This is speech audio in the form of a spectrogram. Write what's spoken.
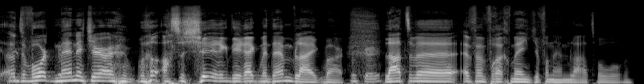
Het woord manager associeer ik direct met hem blijkbaar. Laten we even een fragmentje van hem laten horen.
